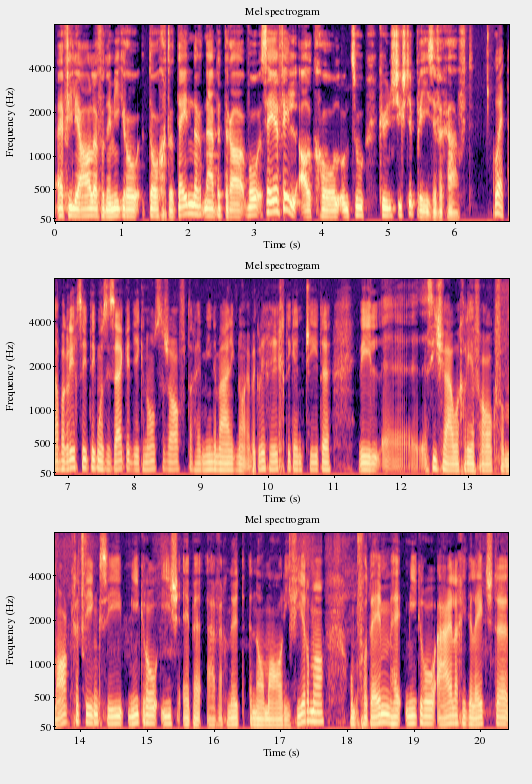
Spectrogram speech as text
eine Filiale von der Migro-Tochter Denner nebendran, wo sehr viel Alkohol und zu günstigsten Preisen verkauft. Gut, aber gleichzeitig muss ich sagen, die Genossenschaften haben meiner Meinung nach eben gleich richtig entschieden, weil äh, es ist ja auch ein bisschen eine Frage vom Marketing gewesen. Migro ist eben einfach nicht eine normale Firma und von dem hat Migro eigentlich in den letzten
